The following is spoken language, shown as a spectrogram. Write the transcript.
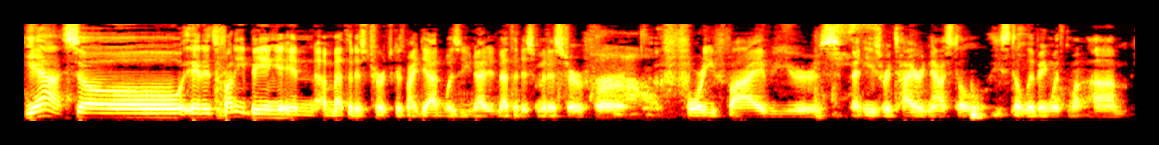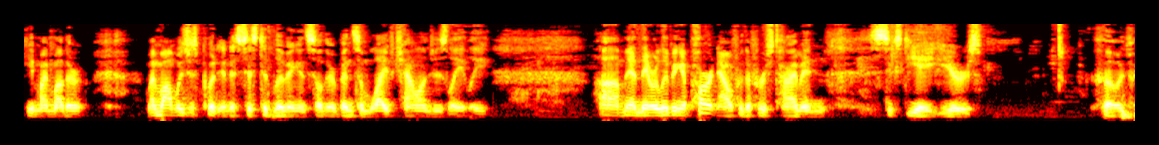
yeah, so and it's funny being in a Methodist church because my dad was a United Methodist minister for 45 years, and he's retired now. Still, he's still living with my, um, he and my mother. My mom was just put in assisted living, and so there have been some life challenges lately. Um, and they were living apart now for the first time in 68 years. So it's,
